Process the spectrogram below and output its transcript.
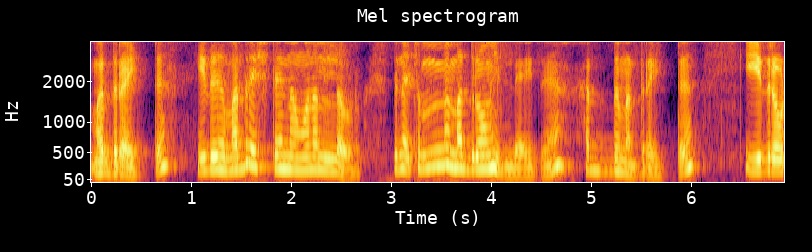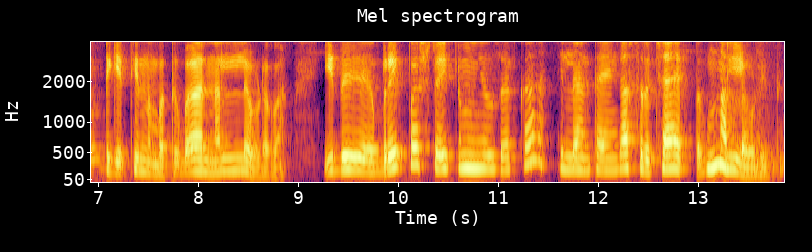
ಮದ್ರ ಇಟ್ಟು ഇത് മധുര ഇഷ്ടം നല്ല ഓടും പിന്നെ ചുമ്മ മധുരവും ഇല്ല ഇത് ഹദ് മധുര ഇട്ട് ഇതിൽ ഒട്ടിക്ക് തിന്നുമ്പോൾ നല്ല ഉടവാണ് ಇದು ಬ್ರೇಕ್ಫಾಸ್ಟ್ ಐಟಮ್ ಯೂಸ್ ಆಕ ಹೆಂಗೆ ಹಸ್ರು ಚಾ ಎತ್ತಗೂ ನಲ್ಲ ಹೊಡಿದು.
